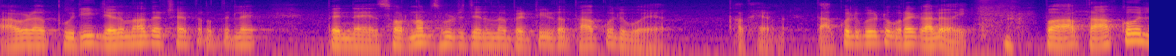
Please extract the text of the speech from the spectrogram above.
അവിടെ പുരി ജഗന്നാഥ ക്ഷേത്രത്തിലെ പിന്നെ സ്വർണം സൂക്ഷിച്ചിരുന്ന പെട്ടിയുടെ താക്കോൽ പോയ കഥയാണ്. താക്കോൽ പോയിട്ട് കുറേ കാലമായി. അപ്പോൾ ആ താക്കോൽ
